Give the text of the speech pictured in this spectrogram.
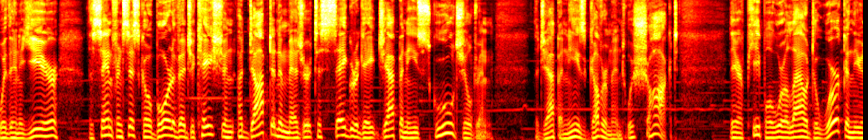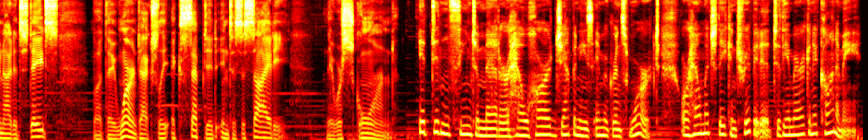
Within a year, the San Francisco Board of Education adopted a measure to segregate Japanese school children. The Japanese government was shocked. Their people were allowed to work in the United States, but they weren't actually accepted into society. They were scorned. It didn't seem to matter how hard Japanese immigrants worked or how much they contributed to the American economy.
